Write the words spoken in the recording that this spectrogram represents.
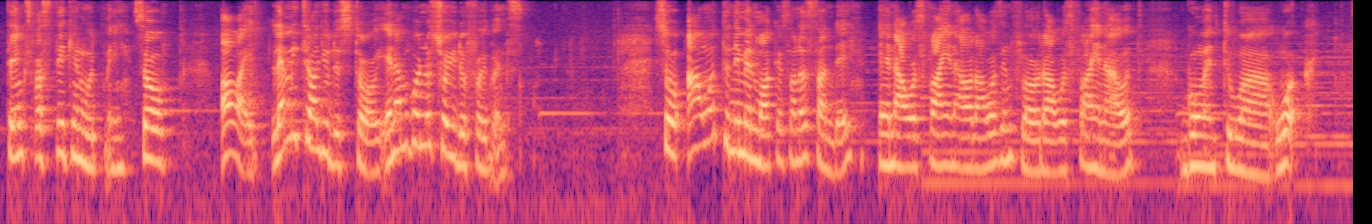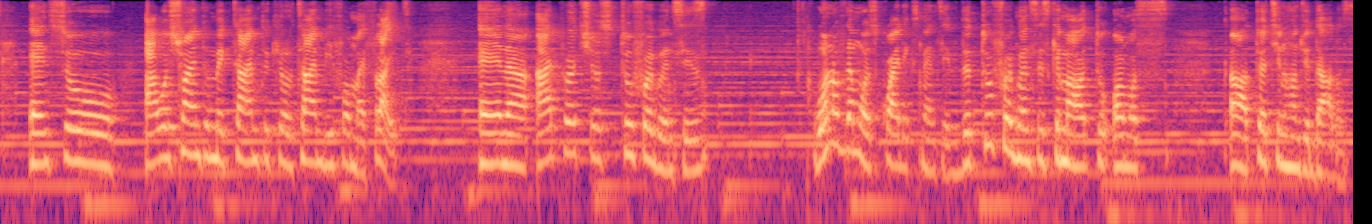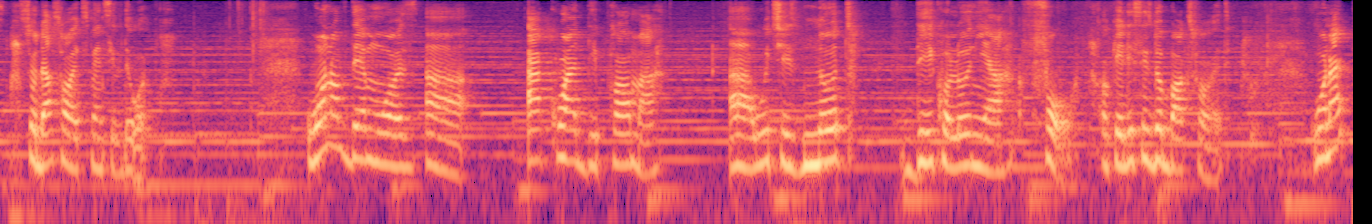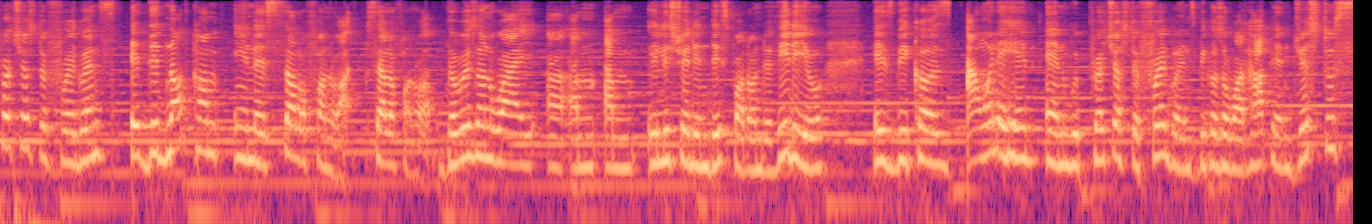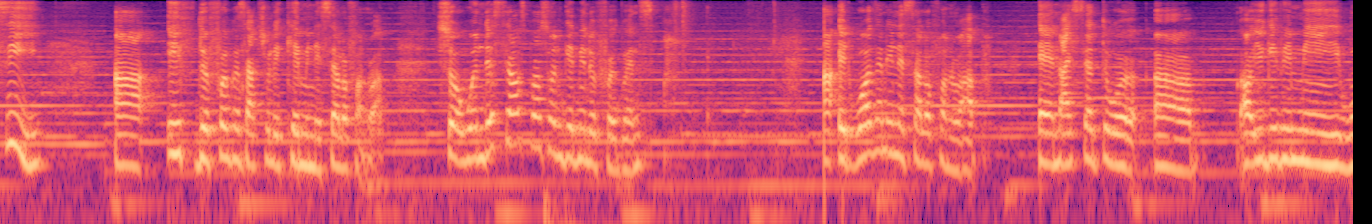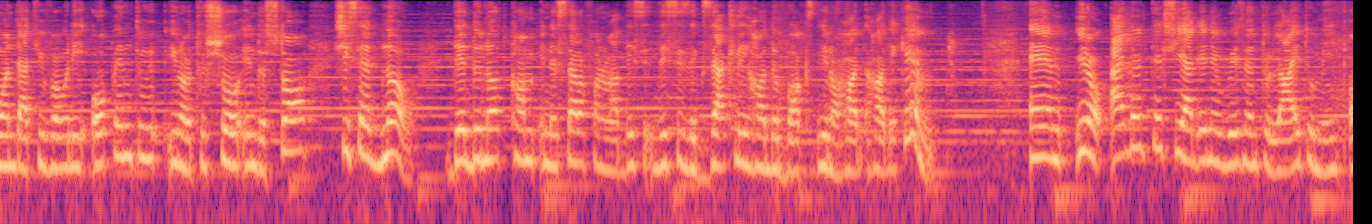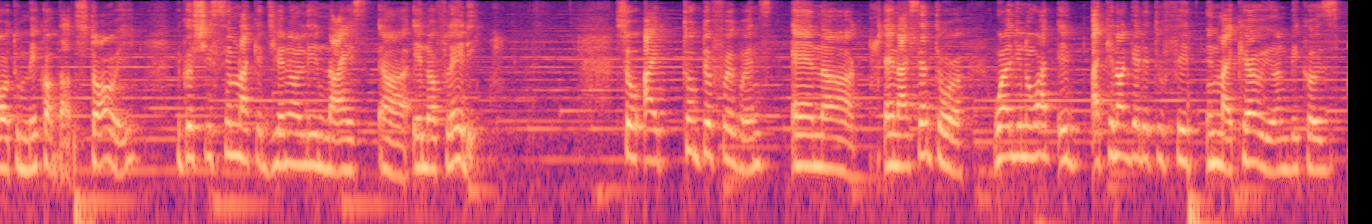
Thanks for sticking with me. So, alright, let me tell you the story and I'm going to show you the fragrance. So, I went to Neiman Marcus on a Sunday and I was flying out. I was in Florida. I was flying out going to uh, work. And so, I was trying to make time to kill time before my flight. And uh, I purchased two fragrances. One of them was quite expensive. The two fragrances came out to almost uh, $1,300. So that's how expensive they were one of them was uh, Acqua di Parma uh, which is Note di Colonia 4 okay this is the box for it. When I purchased the fragrance it did not come in a cellophane wrap cellophane wrap. The reason why uh, I'm, I'm illustrating this part on the video is because I went ahead and we purchased the fragrance because of what happened just to see uh, if the fragrance actually came in a cellophane wrap so when the salesperson gave me the fragrance uh, it wasn't in a cellophane wrap. And I said to her uh, are you giving me one that you've already opened to you know to show in the store? She said no they do not come in a cellophane wrap. This this is exactly how the box you know how, how they came. And you know I don't think she had any reason to lie to me or to make up that story because she seemed like a genuinely nice uh, enough lady so I took the fragrance and uh, and I said to her well you know what? It, I cannot get it to fit in my carry-on because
